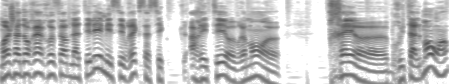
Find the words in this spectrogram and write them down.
moi, j'adorerais refaire de la télé, mais c'est vrai que ça s'est arrêté vraiment très brutalement. hein.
